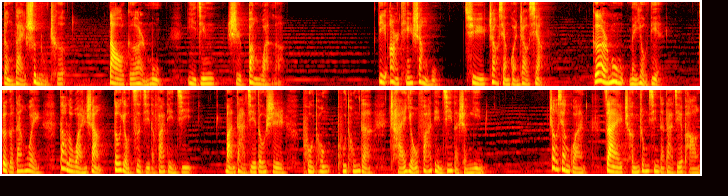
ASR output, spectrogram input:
等待顺路车。到格尔木已经是傍晚了。第二天上午去照相馆照相，格尔木没有电，各个单位到了晚上。都有自己的发电机，满大街都是扑通扑通的柴油发电机的声音。照相馆在城中心的大街旁，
